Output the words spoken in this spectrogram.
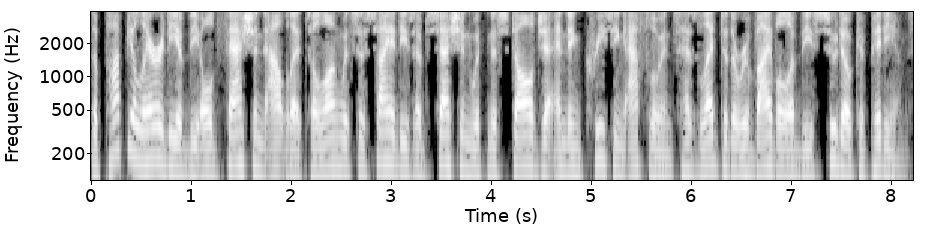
The popularity of the old-fashioned outlets along with society's obsession with nostalgia and increasing affluence has led to the revival of these pseudo-kopitiams.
